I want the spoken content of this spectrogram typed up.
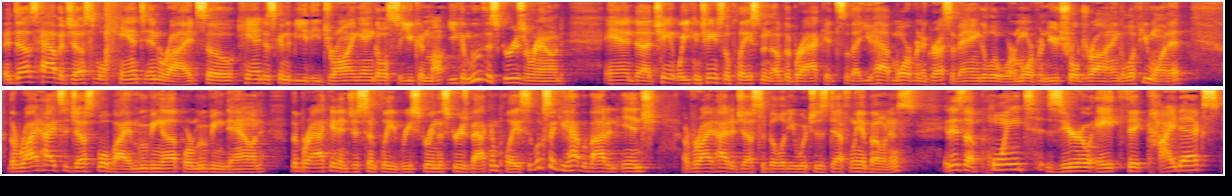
It does have adjustable cant and ride, so cant is going to be the drawing angle, so you can you can move the screws around and uh, change. Well, you can change the placement of the bracket so that you have more of an aggressive angle or more of a neutral draw angle if you want it. The ride height's adjustable by moving up or moving down the bracket and just simply rescrewing the screws back in place. It looks like you have about an inch of ride height adjustability, which is definitely a bonus. It is a 0.08 thick Kydex.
